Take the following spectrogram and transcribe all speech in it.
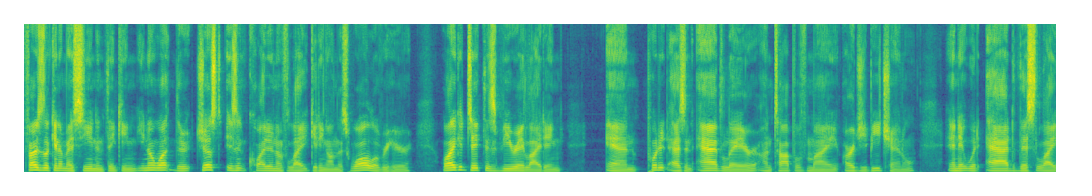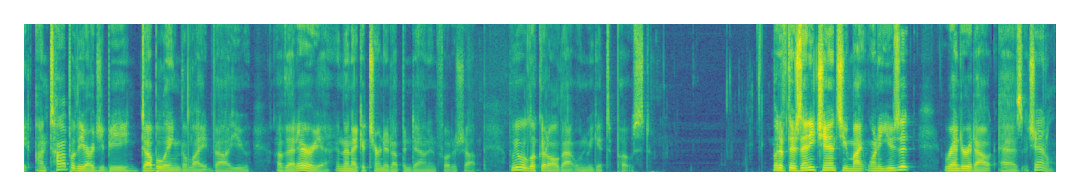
if I was looking at my scene and thinking, you know what, there just isn't quite enough light getting on this wall over here, well, I could take this V-Ray lighting and put it as an add layer on top of my RGB channel, and it would add this light on top of the RGB, doubling the light value of that area, and then I could turn it up and down in Photoshop. We will look at all that when we get to post. But if there's any chance you might want to use it, render it out as a channel.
